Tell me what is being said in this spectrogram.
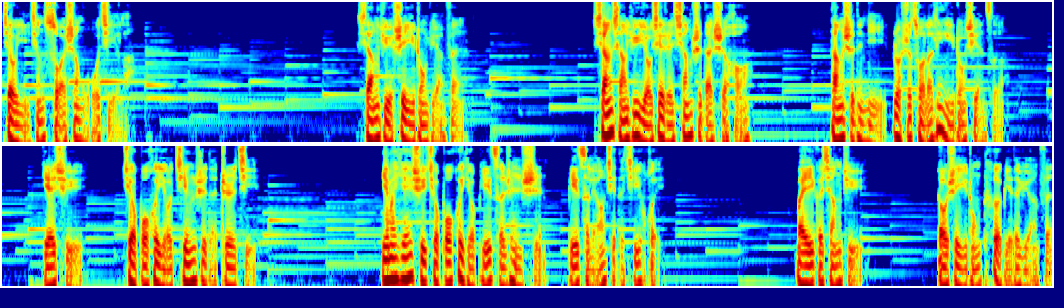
就已经所剩无几了。相遇是一种缘分。想想与有些人相识的时候，当时的你若是做了另一种选择，也许就不会有今日的知己。你们也许就不会有彼此认识、彼此了解的机会。每一个相聚，都是一种特别的缘分。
